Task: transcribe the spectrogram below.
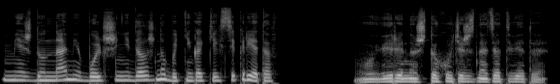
Между нами больше не должно быть никаких секретов. Уверена, что хочешь знать ответы.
